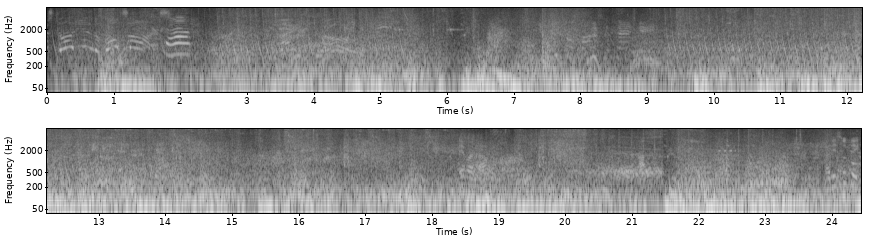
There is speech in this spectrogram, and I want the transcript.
this guardian and the vault's ours! Ah Je vais mourir.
